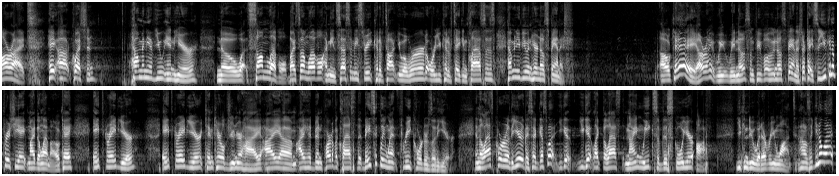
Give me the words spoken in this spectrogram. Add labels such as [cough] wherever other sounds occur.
All right. Hey, uh, question. How many of you in here know some level? By some level, I mean Sesame Street could have taught you a word or you could have taken classes. How many of you in here know Spanish? Okay, all right. We, we know some people who know Spanish. Okay, so you can appreciate my dilemma, okay? Eighth grade year, eighth grade year at Ken Caryl Junior High, I, um, I had been part of a class that basically went three quarters of the year. In the last quarter of the year, they said, guess what? You get, you get like the last nine weeks of this school year off. You can do whatever you want. And I was like, you know what?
